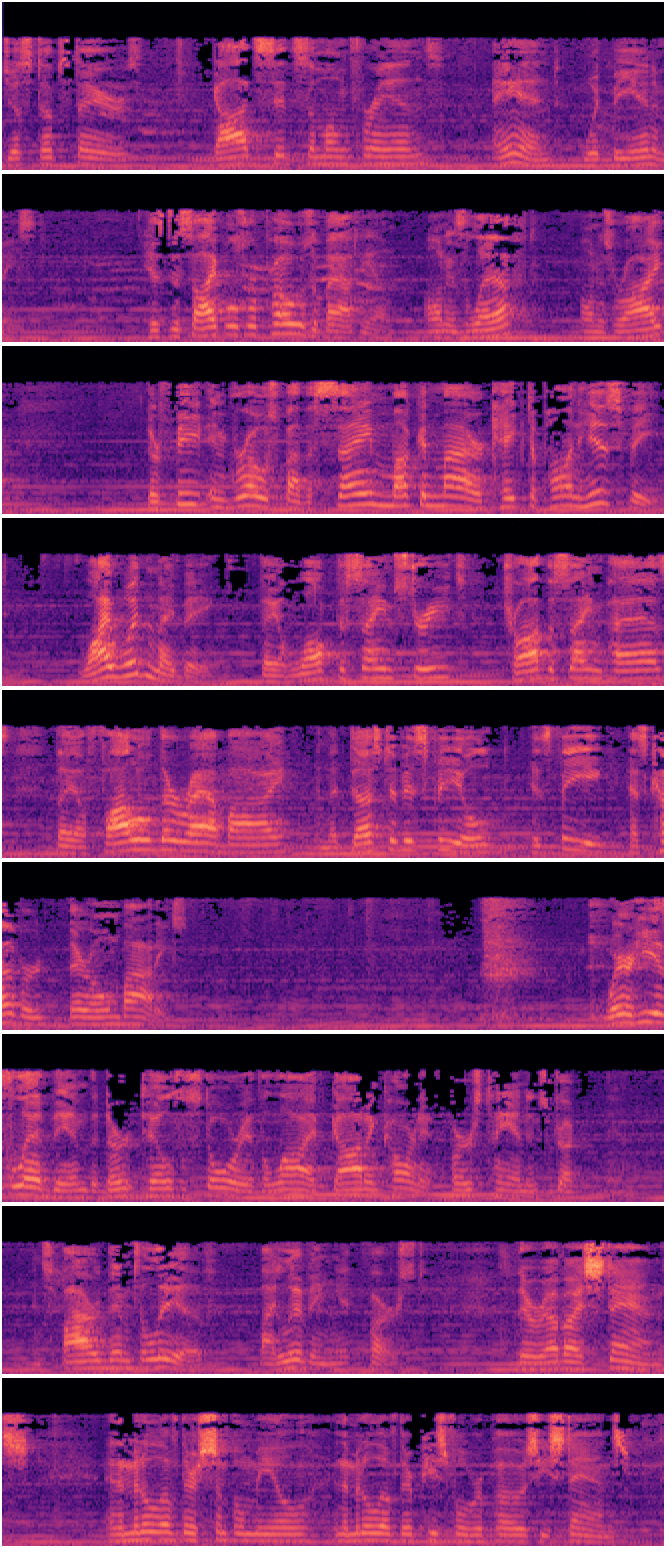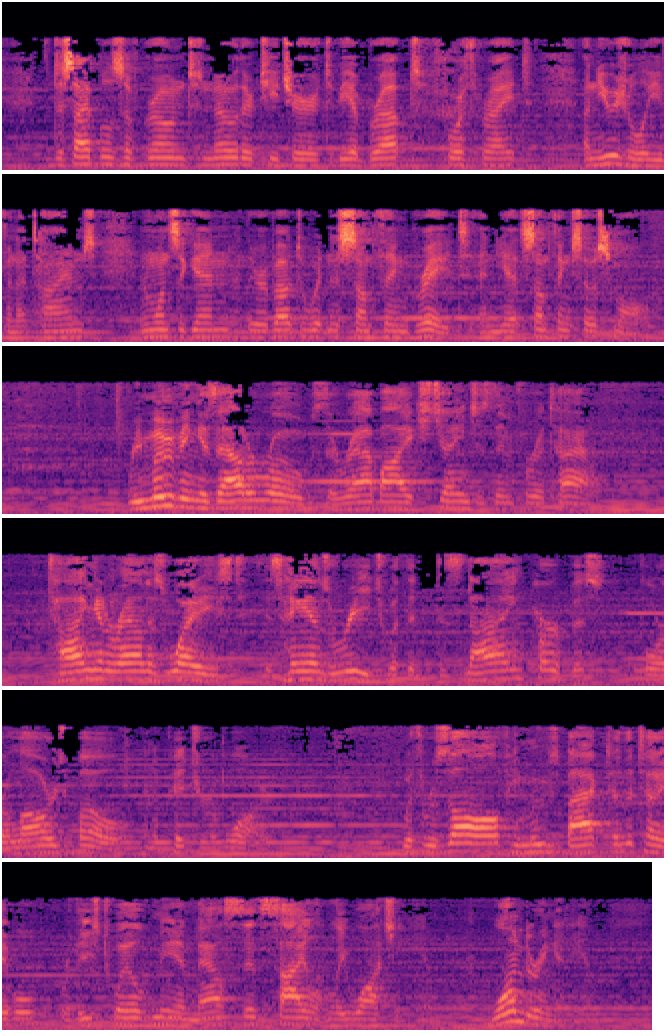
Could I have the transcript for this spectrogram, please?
Just upstairs, God sits among friends and would be enemies. His disciples repose about him on his left, on his right, their feet engrossed by the same muck and mire caked upon his feet. Why wouldn't they be? They have walked the same streets, trod the same paths, they have followed their rabbi, and the dust of his field, his feet, has covered their own bodies. Where he has led them, the dirt tells the story of the life God incarnate firsthand instructed them, inspired them to live by living it first. Their rabbi stands. In the middle of their simple meal, in the middle of their peaceful repose, he stands. The disciples have grown to know their teacher to be abrupt, forthright, unusual even at times, and once again they're about to witness something great and yet something so small. Removing his outer robes, the rabbi exchanges them for a towel. tying it around his waist, his hands reach with a designed purpose for a large bowl and a pitcher of water. With resolve, he moves back to the table where these twelve men now sit silently watching him, wondering at him.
